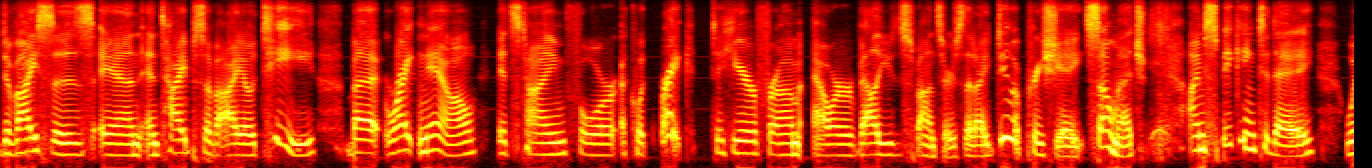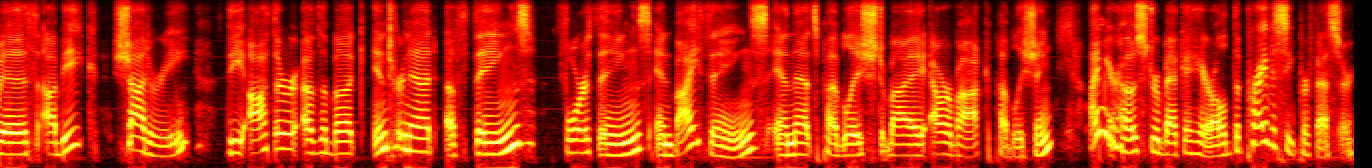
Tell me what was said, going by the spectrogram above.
devices and, and types of IoT, but right now it's time for a quick break to hear from our valued sponsors that I do appreciate so much. I'm speaking today with Abhik Chaudhuri, the author of the book Internet of Things for Things and by Things, and that's published by Auerbach Publishing. I'm your host, Rebecca Herold, the privacy professor.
